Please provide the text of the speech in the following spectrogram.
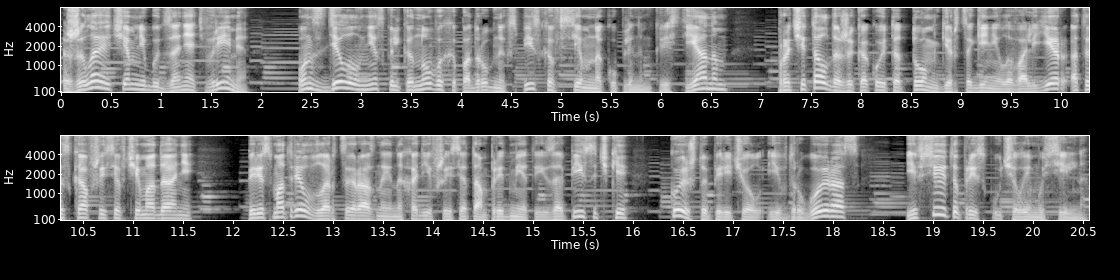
Желая чем-нибудь занять время, он сделал несколько новых и подробных списков всем накупленным крестьянам, прочитал даже какой-то том герцогини Лавальер, отыскавшийся в чемодане, пересмотрел в ларце разные находившиеся там предметы и записочки, кое-что перечел и в другой раз, и все это прискучило ему сильно.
